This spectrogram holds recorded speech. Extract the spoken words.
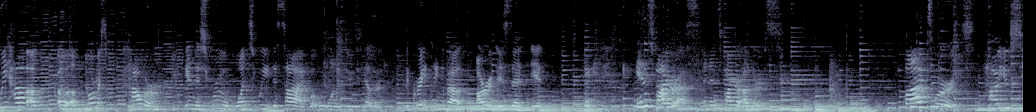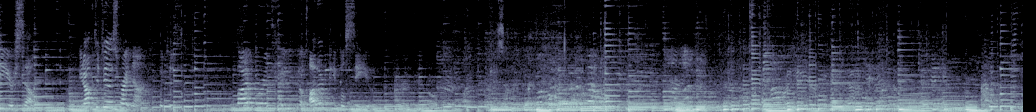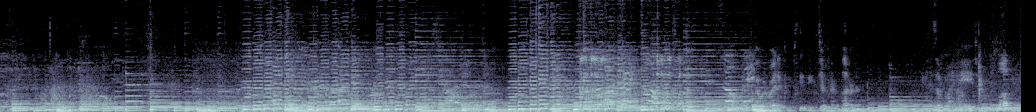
We have a, a enormous power in this room once we decide what we want to do together. The great thing about art is that it that can inspire us and inspire others. Five words, how you see yourself. You don't have to do this right now, but just five words, how you feel other people see you.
